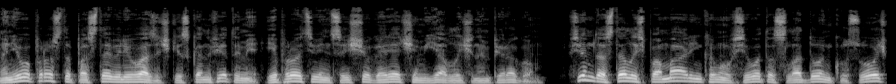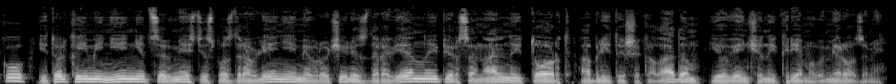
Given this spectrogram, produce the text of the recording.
На него просто поставили вазочки с конфетами и противень с еще горячим яблочным пирогом. Всем досталось по маленькому, всего-то с ладонь кусочку, и только имениннице вместе с поздравлениями вручили здоровенный персональный торт, облитый шоколадом и увенчанный кремовыми розами.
